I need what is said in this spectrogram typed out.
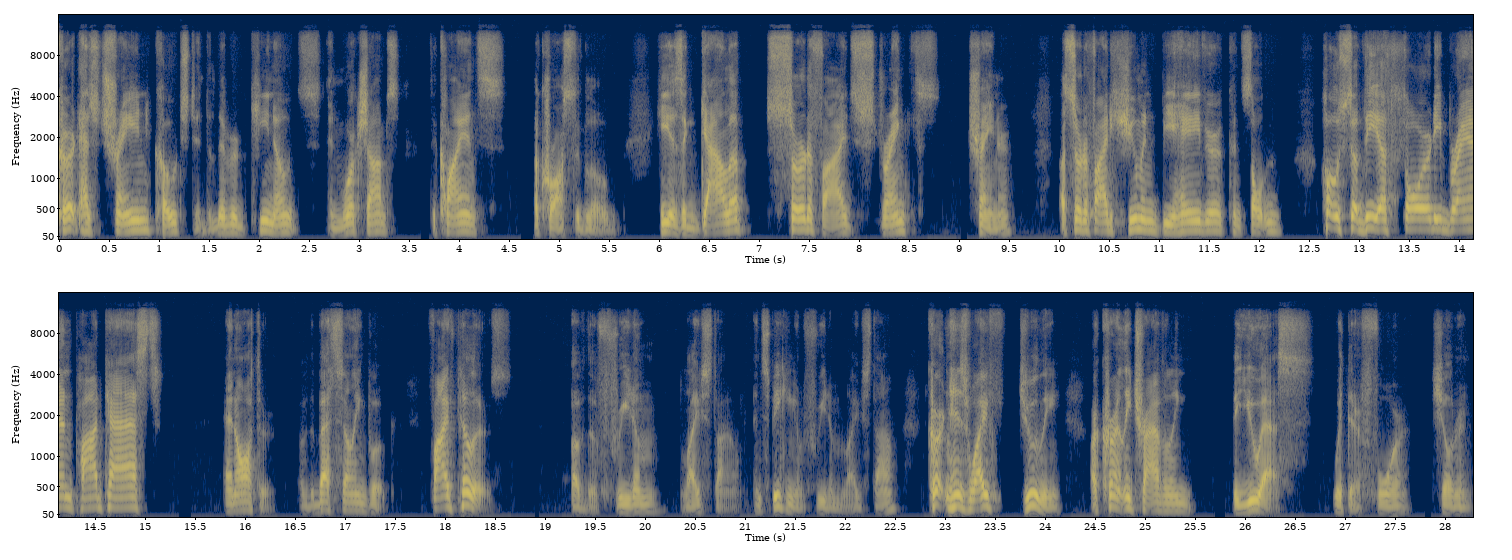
Kurt has trained, coached, and delivered keynotes and workshops to clients across the globe. He is a Gallup certified strengths trainer, a certified human behavior consultant, host of the Authority Brand podcast, and author of the best selling book, Five Pillars of the Freedom Lifestyle. And speaking of freedom lifestyle, Kurt and his wife, Julie, are currently traveling the US with their four children.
